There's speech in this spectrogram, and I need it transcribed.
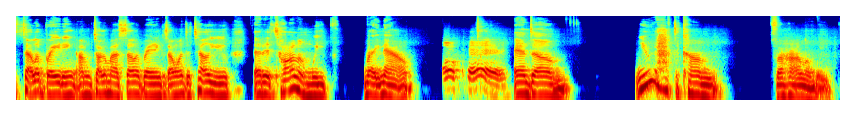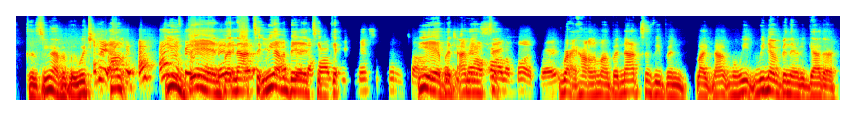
celebrating, I'm talking about celebrating because I want to tell you that it's Harlem Week right now. Okay. And um, you have to come for Harlem Week because you haven't been. Which I mean, Harlem, I, You've been, but not to, we haven't been, been together. Yeah, but I mean, Harlem month, right? Right, Harlem month, but not since we've been like not when we we never been there together.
